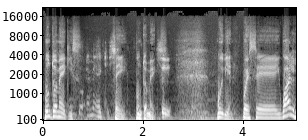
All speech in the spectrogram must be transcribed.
Punto MX. Sí, punto MX. Sí. Muy bien, pues eh, igual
